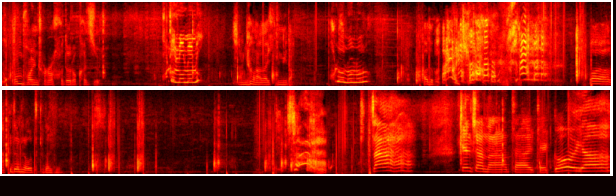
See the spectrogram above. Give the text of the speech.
스폰 포인트를 하도록 하죠. 홀로로로로 김영아가 있습니다. 홀로로로 로 아, 저, 아! 와, 그 전에 어떻게 다시냐. 자! 자! 괜찮아, 잘 될 거야.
